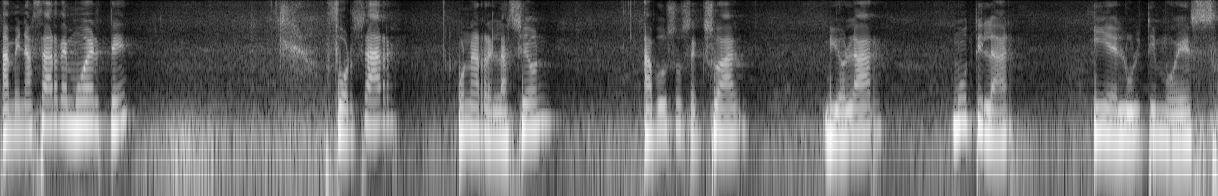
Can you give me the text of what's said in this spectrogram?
amenazar de muerte. Forzar una relación. Abuso sexual. Violar. Mutilar. Y el último es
